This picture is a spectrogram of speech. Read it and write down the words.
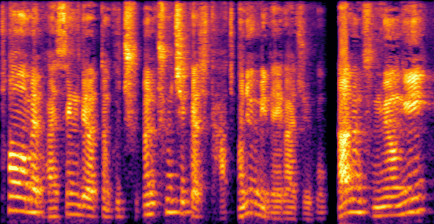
처음에 발생되었던 그 주변 충치까지 다 전염이 돼가지고 나는 분명히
